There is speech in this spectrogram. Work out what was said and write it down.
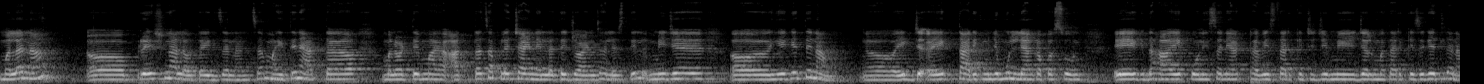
मला ना प्रश्न आला होता एक जणांचा. माहिती नाही आत्ता मला वाटते म आत्ताच आपल्या चॅनेलला ते जॉईन झाले असतील. मी जे हे घेते ना एक ज एक तारीख म्हणजे मूल्यांकापासून एक दहा एकोणीस आणि अठ्ठावीस तारखेची जे मी जन्मतारखेचं घेतलं ना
